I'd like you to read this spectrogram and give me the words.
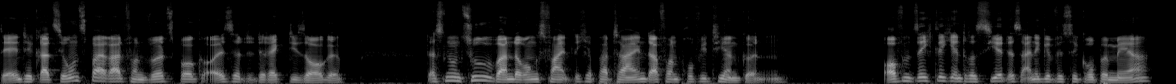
Der Integrationsbeirat von Würzburg äußerte direkt die Sorge, dass nun zuwanderungsfeindliche Parteien davon profitieren könnten. Offensichtlich interessiert es eine gewisse Gruppe mehr,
